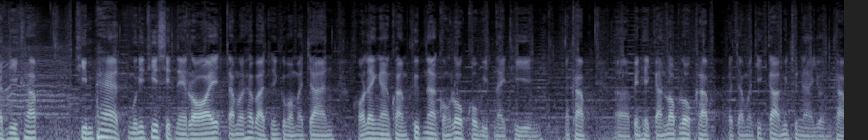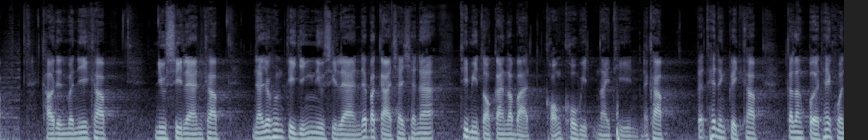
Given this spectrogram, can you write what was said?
วัสดีครับ ทีมแพทย์มูลนิธิสิทธิ์ในร้อยตามรอยพระบาททุนกรมอมอาจารย์ ขอรายงานความคืบหน้าของโรคโควิด -19 นะครับเเป็นเหตุการณ์รอบโลกครับประจำวันที่ 9 มิถุนายนครับข่าวเด่นวันนี้ครับนิวซีแลนด์ครับนายกรัฐมนตรีหญิงนิวซีแลนด์ได้ประกาศชัยชนะที่มีต่อการระบาดของโควิด -19 นะครับประเทศอังกฤษครับกำลังเปิดให้คน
